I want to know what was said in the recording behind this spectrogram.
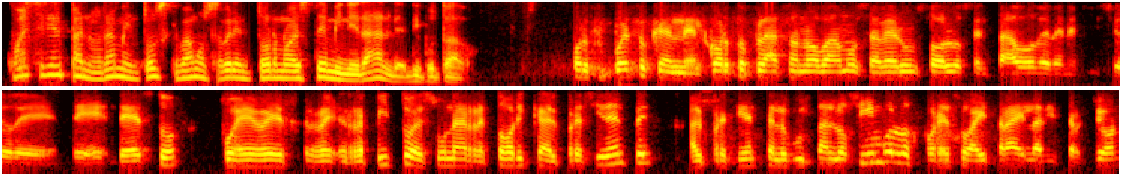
¿Cuál sería el panorama entonces que vamos a ver en torno a este mineral, diputado? Por supuesto que en el corto plazo no vamos a ver un solo centavo de beneficio de, esto. Pues, repito, es una retórica del presidente. Al presidente le gustan los símbolos, por eso ahí trae la distracción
